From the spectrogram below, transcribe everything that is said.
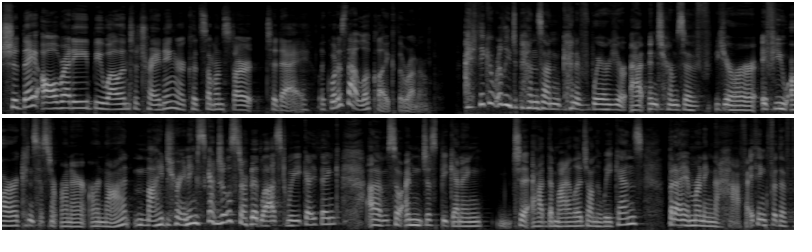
should they already be well into training or could someone start today? Like, what does that look like, the run up? I think it really depends on kind of where you're at in terms of your if you are a consistent runner or not. My training schedule started last week, I think, um, so I'm just beginning to add the mileage on the weekends. But I am running the half. I think for the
